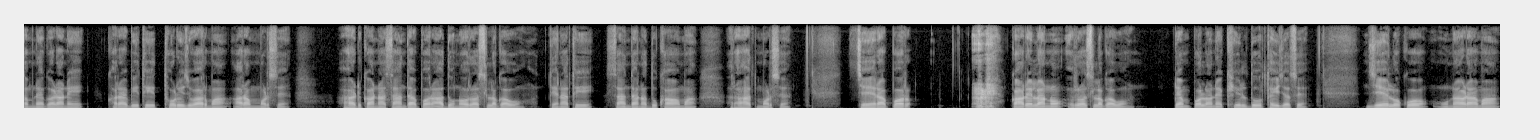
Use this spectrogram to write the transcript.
તમને ગળાની ખરાબીથી થોડી જ વારમાં આરામ મળશે. હાડકાના સાંધા પર આદુનો રસ લગાવો. તેનાથી સાંધાના દુખાવામાં રાહત મળશે. ચહેરા પર કારેલાનો રસ લગાવો. ટેમ્પલ અને ખીલ દૂર થઈ જશે. જે લોકો ઉનાળામાં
